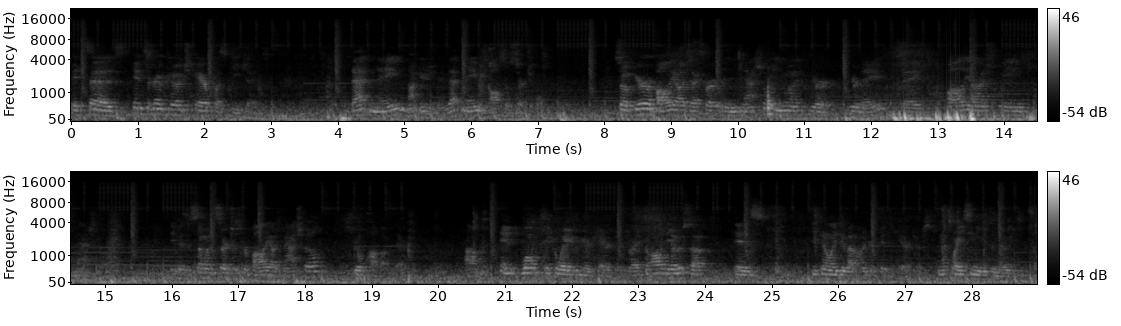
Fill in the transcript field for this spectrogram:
it says Instagram coach hair plus DJ. That name, not username, that name is also searchable. So if you're a balayage expert in Nashville and you want your your name, say balayage queen Nashville. Because if someone searches for balayage Nashville, you'll pop up there. Um, and it won't take away from your characters, right? So all the other stuff is you can only do about 150 characters. And that's why you see me use emojis.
